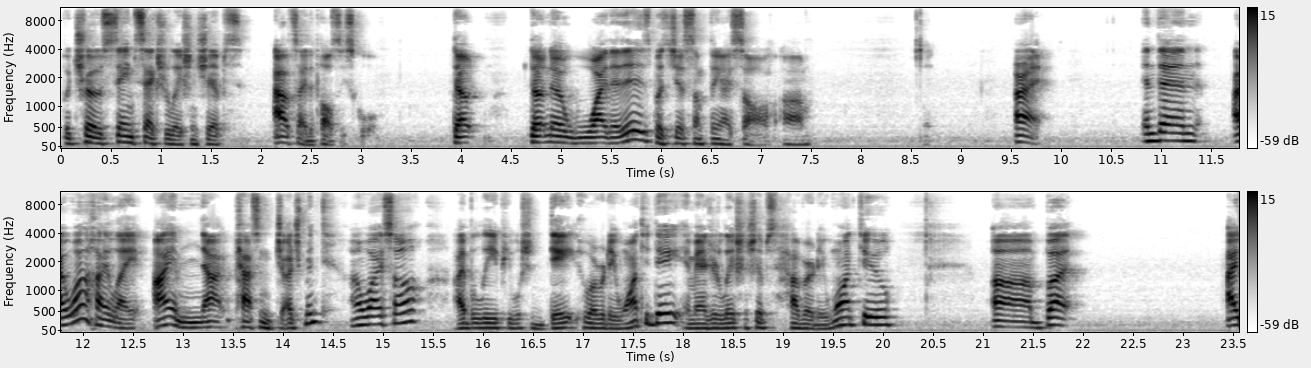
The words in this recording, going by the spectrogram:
but chose same sex relationships outside the policy school. Don't don't know why that is, but it's just something I saw. Um, all right, and then I want to highlight I am not passing judgment on what I saw. I believe people should date whoever they want to date and manage relationships however they want to. Um, but I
